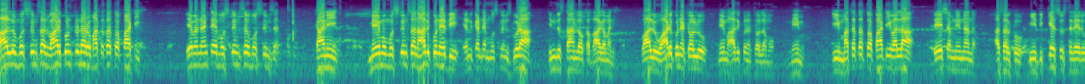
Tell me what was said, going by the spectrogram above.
వాళ్ళు ముస్లిమ్స్ అని వాడుకుంటున్నారు మతతత్వ పార్టీ. ఏమన్నంటే ముస్లిమ్స్ ముస్లిమ్స్ అని. కానీ మేము ముస్లిమ్స్ అని ఆదుకునేది ఎందుకంటే ముస్లిమ్స్ కూడా హిందుస్థాన్లో ఒక భాగమని. వాళ్ళు వాడుకునేటోళ్ళు మేము ఆదుకునేటోళ్ళము మేము. ఈ మతతత్వ పార్టీ వల్ల దేశం నిన్న అసలుకు మీ దిక్కే చూస్తలేరు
